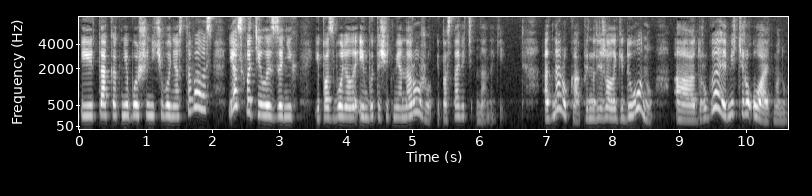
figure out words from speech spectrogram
и так как мне больше ничего не оставалось, я схватилась за них и позволила им вытащить меня наружу и поставить на ноги. Одна рука принадлежала Гидеону, а другая — мистеру Уайтману,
